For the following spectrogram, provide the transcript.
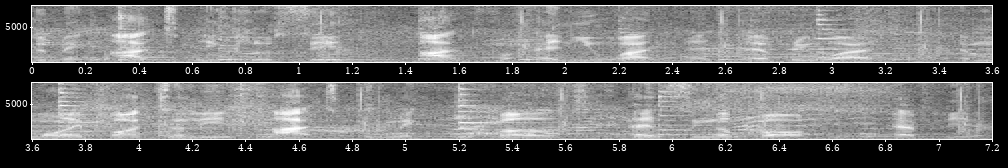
to make art inclusive, art for anyone and everyone, and more importantly, art to make people and Singapore happier.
